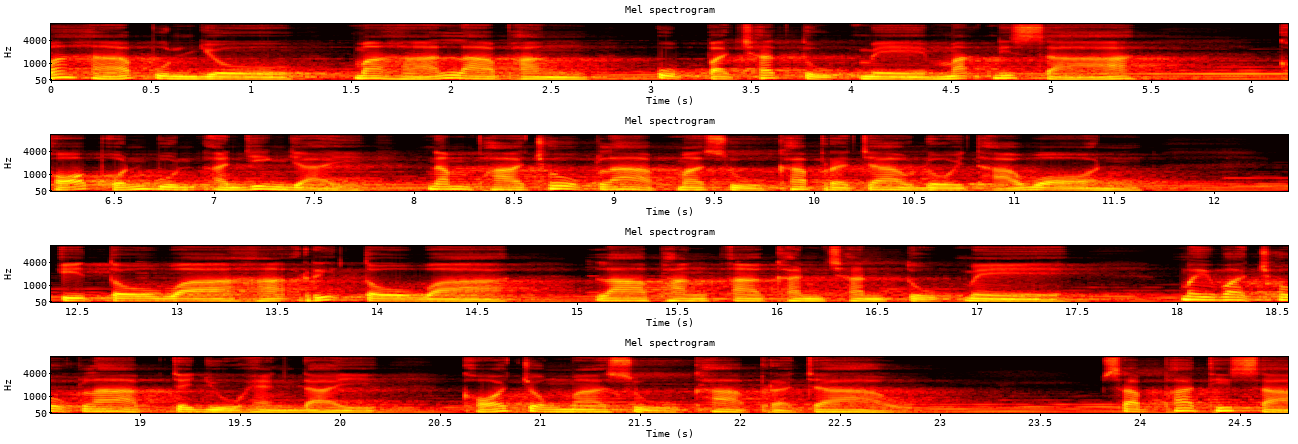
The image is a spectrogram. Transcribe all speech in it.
มหาปุญโย มหาลาพัง อุปชตตุเมมะนิสา ขอผลบุญอันยิ่งใหญ่นำพาโชคลาภมาสู่ข้าพระเจ้าโดยถาวร อิโตวาหะริโตวา ลาพังอาคันชันตุเม ไม่ว่าโชคลาภจะอยู่แห่งใด ขอจงมาสู่ข้าพระเจ้า สัพพทิสา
